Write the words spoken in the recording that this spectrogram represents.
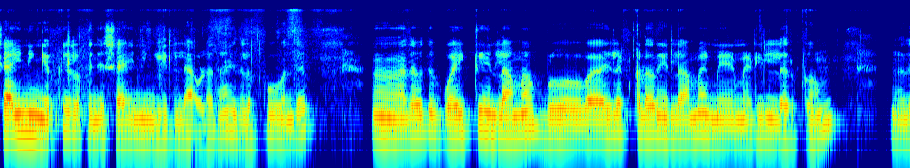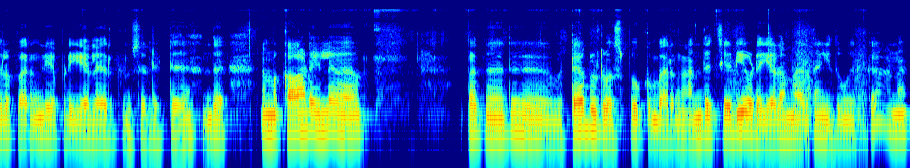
ஷைனிங் இருக்குது இதில் கொஞ்சம் ஷைனிங் இல்லை அவ்வளோதான் இதில் பூ வந்து அதாவது ஒயிட்டும் இல்லாமல் வயலட் கலரும் இல்லாமல் மெ மெடியில் இருக்கும். இதில் பாருங்கள் எப்படி இலை இருக்குதுன்னு சொல்லிட்டு. இந்த நம்ம காலையில் பத்து இது டேபிள் ரோஸ் பூக்கும் பாருங்கள் அந்த செடியோட இலை மாதிரி தான் இதுவும் இருக்குது ஆனால்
